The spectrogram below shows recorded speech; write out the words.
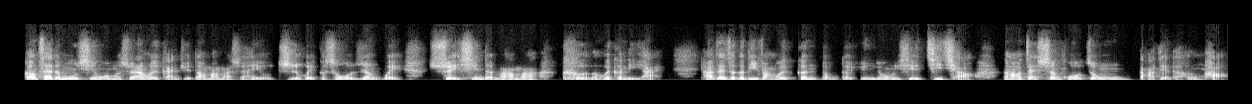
刚才的木星，我们虽然会感觉到妈妈是很有智慧，可是我认为水星的妈妈可能会更厉害。他在这个地方会更懂得运用一些技巧，然后在生活中打点的很好。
